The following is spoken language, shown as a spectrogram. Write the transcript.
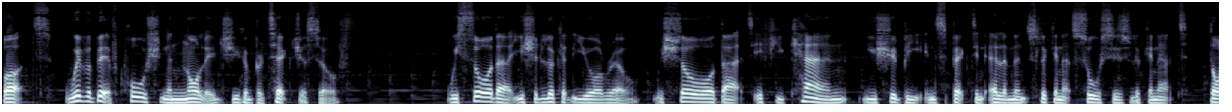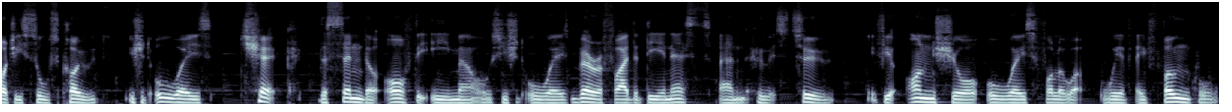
But with a bit of caution and knowledge, you can protect yourself we saw that you should look at the URL. We saw that if you can, you should be inspecting elements, looking at sources, looking at dodgy source code. You should always check the sender of the emails. You should always verify the DNS and who it's to. If you're unsure, always follow up with a phone call,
